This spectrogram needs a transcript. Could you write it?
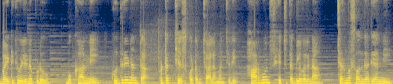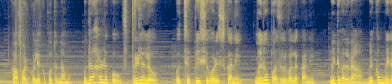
బయటికి వెళ్ళినప్పుడు ముఖాన్ని కుదిరినంత ప్రొటెక్ట్ చేసుకోవటం చాలా మంచిది. హార్మోన్స్ హెచ్చుతగ్గుల వలన చర్మ సౌందర్యాన్ని కాపాడుకోలేకపోతున్నాము. ఉదాహరణకు స్త్రీలలో వచ్చే పీసీఓడిస్ కానీ మెనోపాజల్ వల్ల కానీ వీటి వలన ముఖం మీద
